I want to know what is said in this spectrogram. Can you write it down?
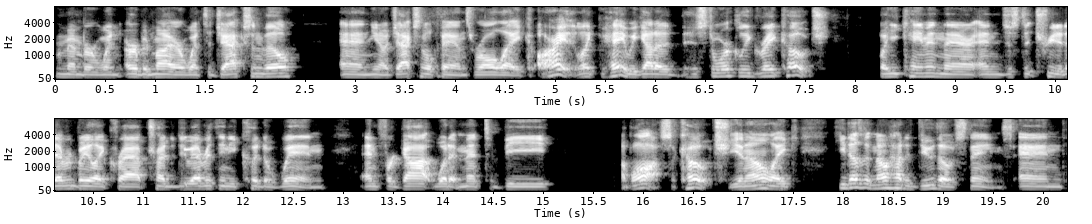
Remember when Urban Meyer went to Jacksonville and you know Jacksonville fans were all like, "All right, like hey, we got a historically great coach." But he came in there and just treated everybody like crap, tried to do everything he could to win and forgot what it meant to be a boss, a coach, you know? Like he doesn't know how to do those things. And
